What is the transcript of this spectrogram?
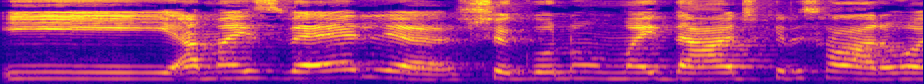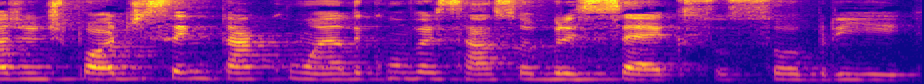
E a mais velha chegou numa idade que eles falaram: oh, a gente pode sentar com ela e conversar sobre sexo, sobre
